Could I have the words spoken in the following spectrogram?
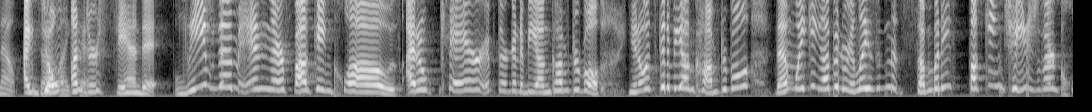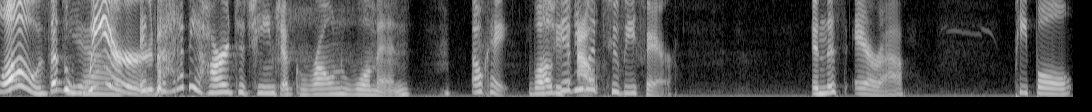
No. I don't, like understand it. Leave them in their fucking clothes. I don't care if they're going to be uncomfortable. You know what's going to be uncomfortable? Them waking up and realizing that somebody fucking changed their clothes. That's Yeah. weird. It's gotta be hard to change a grown woman Okay. while I'll she's give you out. a to be fair. In this era, people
